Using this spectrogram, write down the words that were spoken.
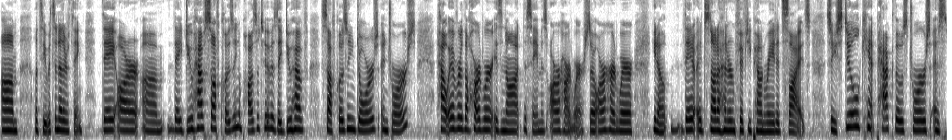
Um, let's see, what's another thing? They are um, they do have soft closing. A positive is they do have soft closing doors and drawers. However, the hardware is not the same as our hardware. So our hardware, you know, they it's not 150 pound rated slides. So you still can't pack those drawers as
